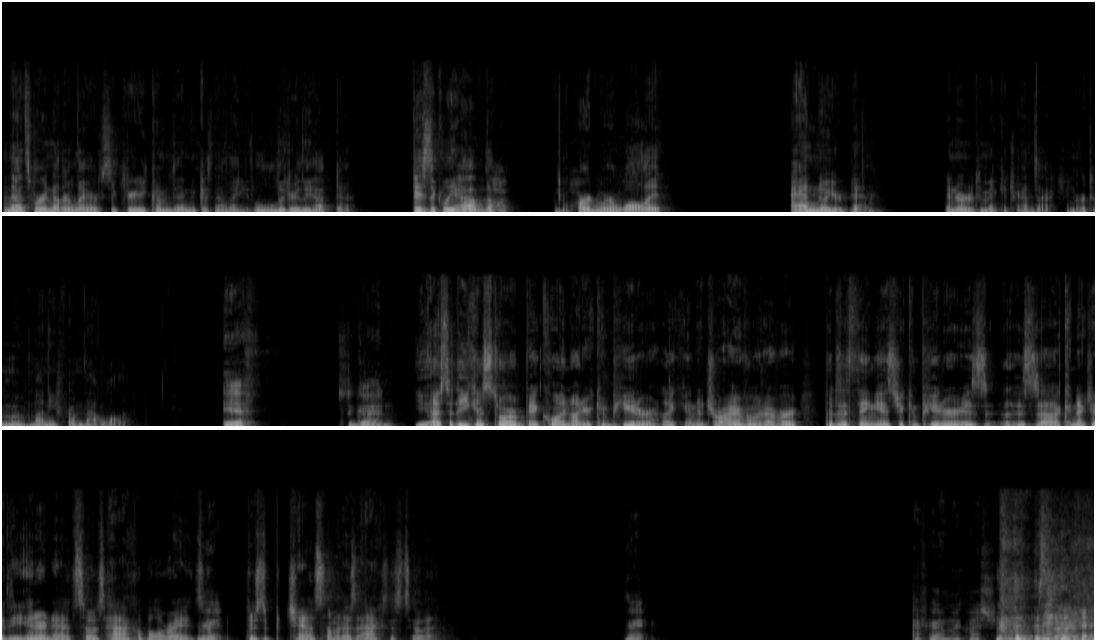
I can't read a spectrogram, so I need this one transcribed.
And that's where another layer of security comes in because now they literally have to physically have the you know, hardware wallet and know your PIN in order to make a transaction or to move money from that wallet. If so go ahead. You, as- you can store Bitcoin on your computer, like in a drive or whatever. But the thing is, your computer is is uh, connected to the internet, so it's hackable, right? So Right. there's a chance someone has access to it. Right. I forgot my question. Sorry.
